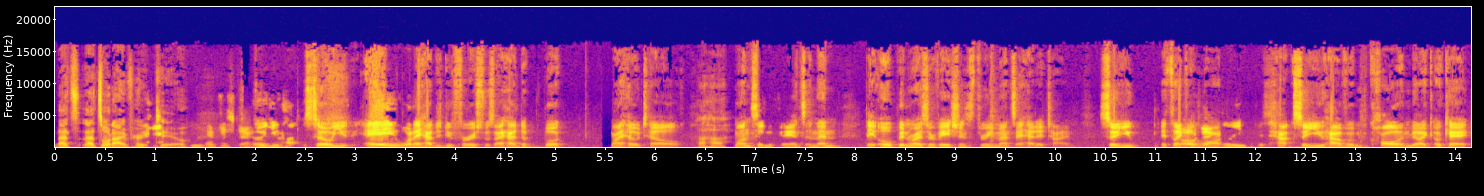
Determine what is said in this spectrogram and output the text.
That's that's what I've heard too. Interesting. So you ha- so you a what I had to do first was I had to book my hotel uh-huh. months in advance, and then they open reservations three months ahead of time. So you, it's like oh, a lottery. Ha- so you have them call and be like, okay,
